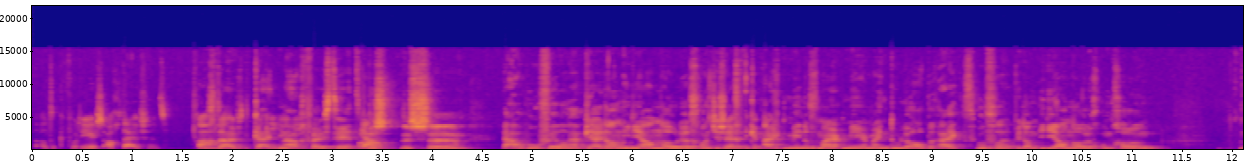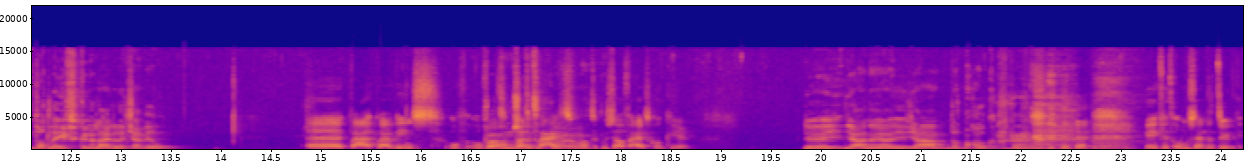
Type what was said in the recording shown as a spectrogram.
had ik voor het eerst 8000. 8000, kijk, nou gefeliciteerd. Wow. Dus, dus uh, ja, hoeveel heb jij dan ideaal nodig? Want je zegt, ik heb eigenlijk min of meer mijn doelen al bereikt. Hoeveel heb je dan ideaal nodig om gewoon dat leven te kunnen leiden dat jij wil? Uh, qua, qua winst? Of, of qua wat, omzet, wat, ik me uit, wat ik mezelf uit kan keren? Uh, ja, nou ja, ja, dat mag ook. ik vind omzet natuurlijk...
